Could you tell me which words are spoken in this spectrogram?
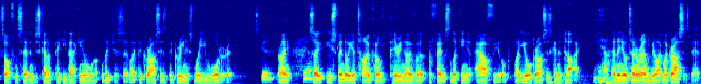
so often said, and just kind of piggybacking on what Luke just said, like the grass is the greenest where you water it It's good. right? Yeah. So you spend all your time kind of peering over the fence looking at our field, like your grass is going to die. Yeah. And then you'll turn around and be like, my grass is dead.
